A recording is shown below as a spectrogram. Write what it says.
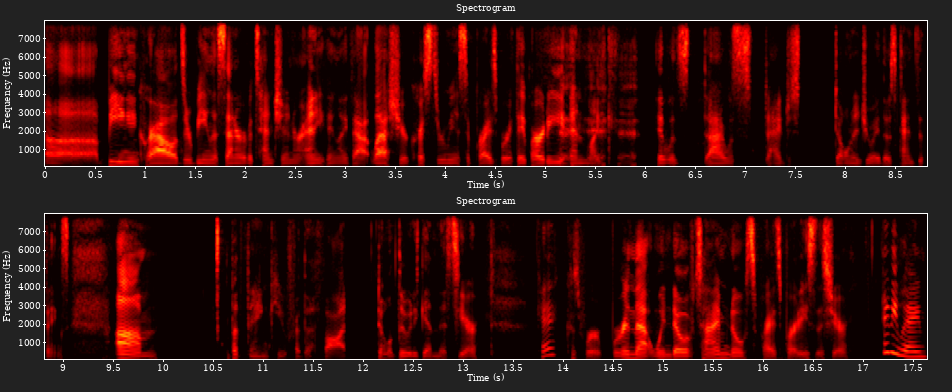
uh, being in crowds or being the center of attention or anything like that. Last year, Chris threw me a surprise birthday party, and like it was, I was, I just don't enjoy those kinds of things. Um, but thank you for the thought. Don't do it again this year, okay? Because we're we're in that window of time. No surprise parties this year. Anyway,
